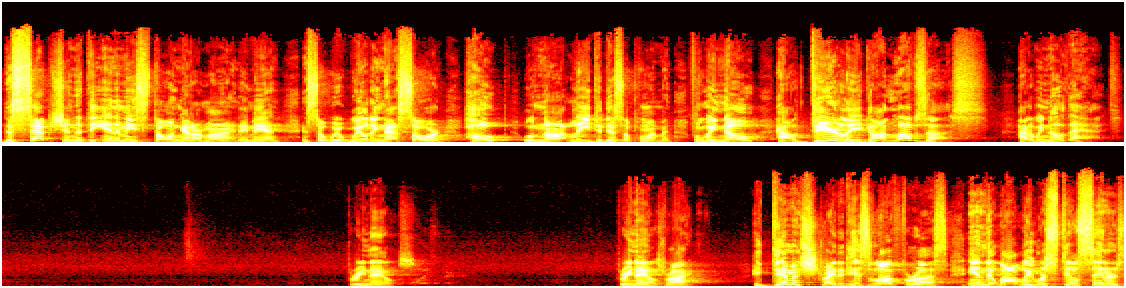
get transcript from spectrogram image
deception that the enemy's throwing at our mind. Amen? And so we're wielding that sword. Hope will not lead to disappointment, for we know how dearly God loves us. How do we know that? Three nails. Three nails, right? He demonstrated his love for us in that while we were still sinners,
